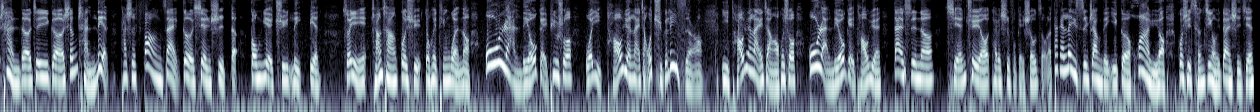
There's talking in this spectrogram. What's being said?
产的这一个生产链，它是放在各县市的工业区里边，所以常常过去都会听闻哦，污染留给，譬如说我以桃园来讲，我举个例子哦，以桃园来讲哦，会说污染留给桃园，但是呢。钱却由台北市府给收走了，大概类似这样的一个话语哦。过去曾经有一段时间，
